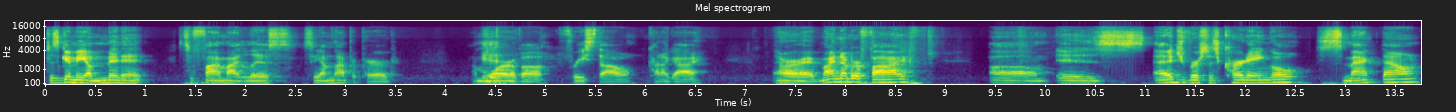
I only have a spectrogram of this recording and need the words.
just give me a minute to find my list. See, I'm not prepared. I'm more of a freestyle kind of guy. All right, my number five um, is Edge versus Kurt Angle SmackDown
